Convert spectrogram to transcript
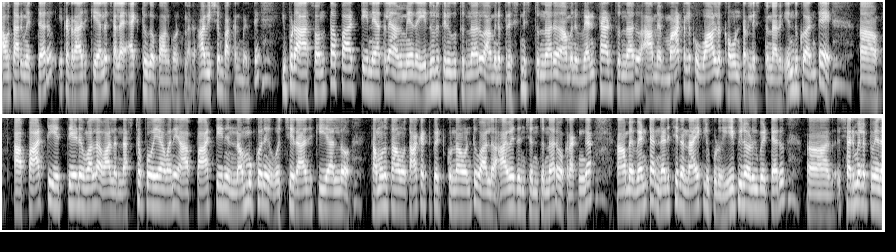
అవతారం ఎత్తారు. ఇక్కడ రాజకీయాల్లో చాలా యాక్టివ్గా పాల్గొంటున్నారు. ఆ విషయం పక్కన పెడితే ఇప్పుడు ఆ సొంత పార్టీ నేతలే ఆమె మీద ఎదురు తిరుగుతున్నారు ఆమెను ప్రశ్నిస్తున్నారు ఆమెను వెంటాడుతున్నారు ఆమె మాటలకు వాళ్ళు కౌంటర్లు ఇస్తున్నారు. ఎందుకు అంటే ఆ, ఆ పార్టీ ఎత్తేయడం వల్ల వాళ్ళు నష్టపోయామని ఆ పార్టీని నమ్ముకొని వచ్చి రాజకీయాల్లో తమను తాము తాకట్టు పెట్టుకున్నామంటూ వాళ్ళు ఆవేదన చెందుతున్నారు. ఒక రకంగా ఆమె వెంట నడిచిన నాయకులు ఇప్పుడు ఏపీలో అడుగుపెట్టారు. షర్మిల మీద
